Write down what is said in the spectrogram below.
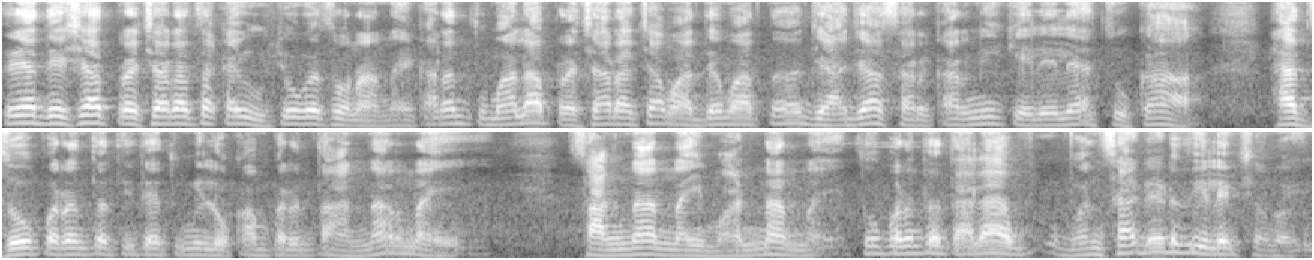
तर या देशात प्रचाराचा काही उपयोगच होणार नाही. कारण तुम्हाला प्रचाराच्या माध्यमातून ज्या ज्या सरकारने केलेल्या चुका ह्या जोपर्यंत तिथे तुम्ही लोकांपर्यंत आणणार नाही सांगणार नाही मांडणार नाही तोपर्यंत त्याला वन सायडेडच इलेक्शन होईल.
